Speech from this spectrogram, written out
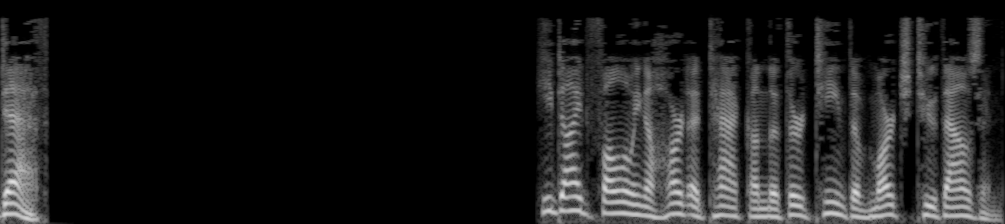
Death He died following a heart attack on 13 March 2000.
